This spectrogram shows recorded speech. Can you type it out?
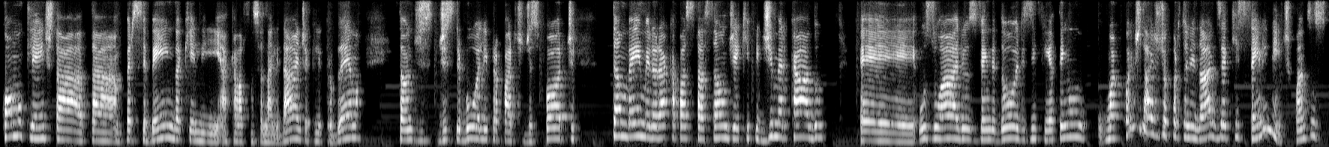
como o cliente está tá percebendo aquele, aquela funcionalidade, aquele problema. Então, distribuo ali para a parte de suporte. Também melhorar a capacitação de equipe de mercado, é, usuários, vendedores, enfim, eu tenho uma quantidade de oportunidades aqui sem limite. Quantos,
